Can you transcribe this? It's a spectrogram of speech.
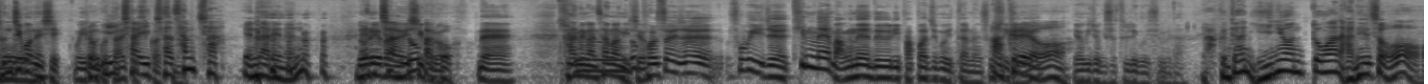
전 직원 회식 뭐 이런 것도 할 수 있을 것 같습니다. 2차, 3차 옛날에는 노래방도 가고 네. 가능한 상황이죠. 벌써 이제 소위 이제 팀 내 막내들이 바빠지고 있다는 소식이 아, 그래요? 여기저기서 들리고 있습니다. 야, 근데 한 2년 동안 안 해서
